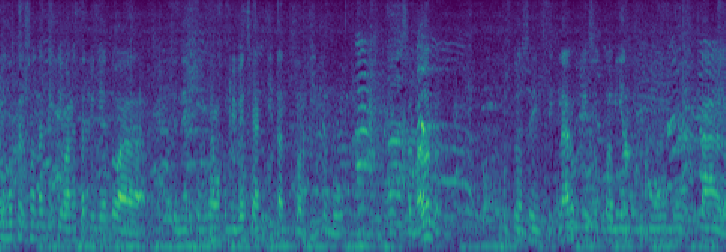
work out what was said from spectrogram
como personas de que van a estar viniendo a tener como se convivencia aquí, tanto aquí como en Salvador. ¿verdad? Entonces, este, claro que eso todavía no, está al 100%,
